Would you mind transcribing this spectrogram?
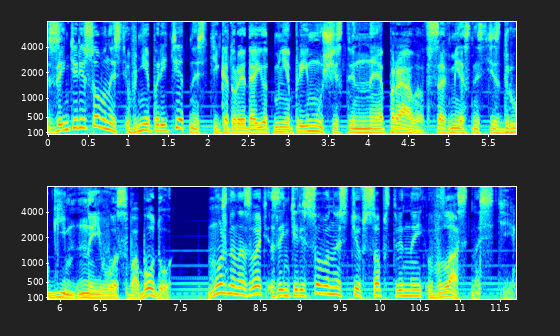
Заинтересованность в непаритетности, которая дает мне преимущественное право в совместности с другим на его свободу, можно назвать заинтересованностью в собственной властности.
